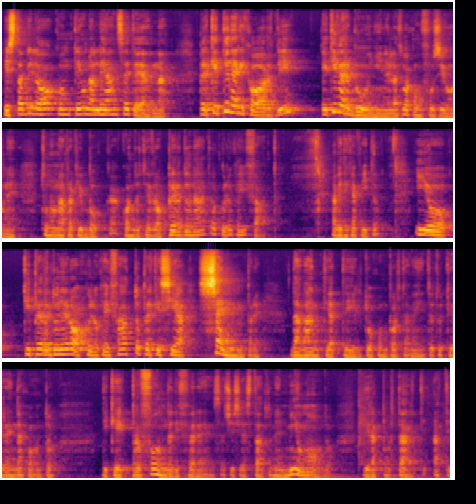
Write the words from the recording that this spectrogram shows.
e stabilirò con te un'alleanza eterna, perché te ne ricordi e ti vergogni nella tua confusione. Tu non apra più bocca quando ti avrò perdonato quello che hai fatto. Avete capito? Io ti perdonerò quello che hai fatto perché sia sempre davanti a te il tuo comportamento, tu ti renda conto di che profonda differenza ci sia stato nel mio modo di rapportarti a te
